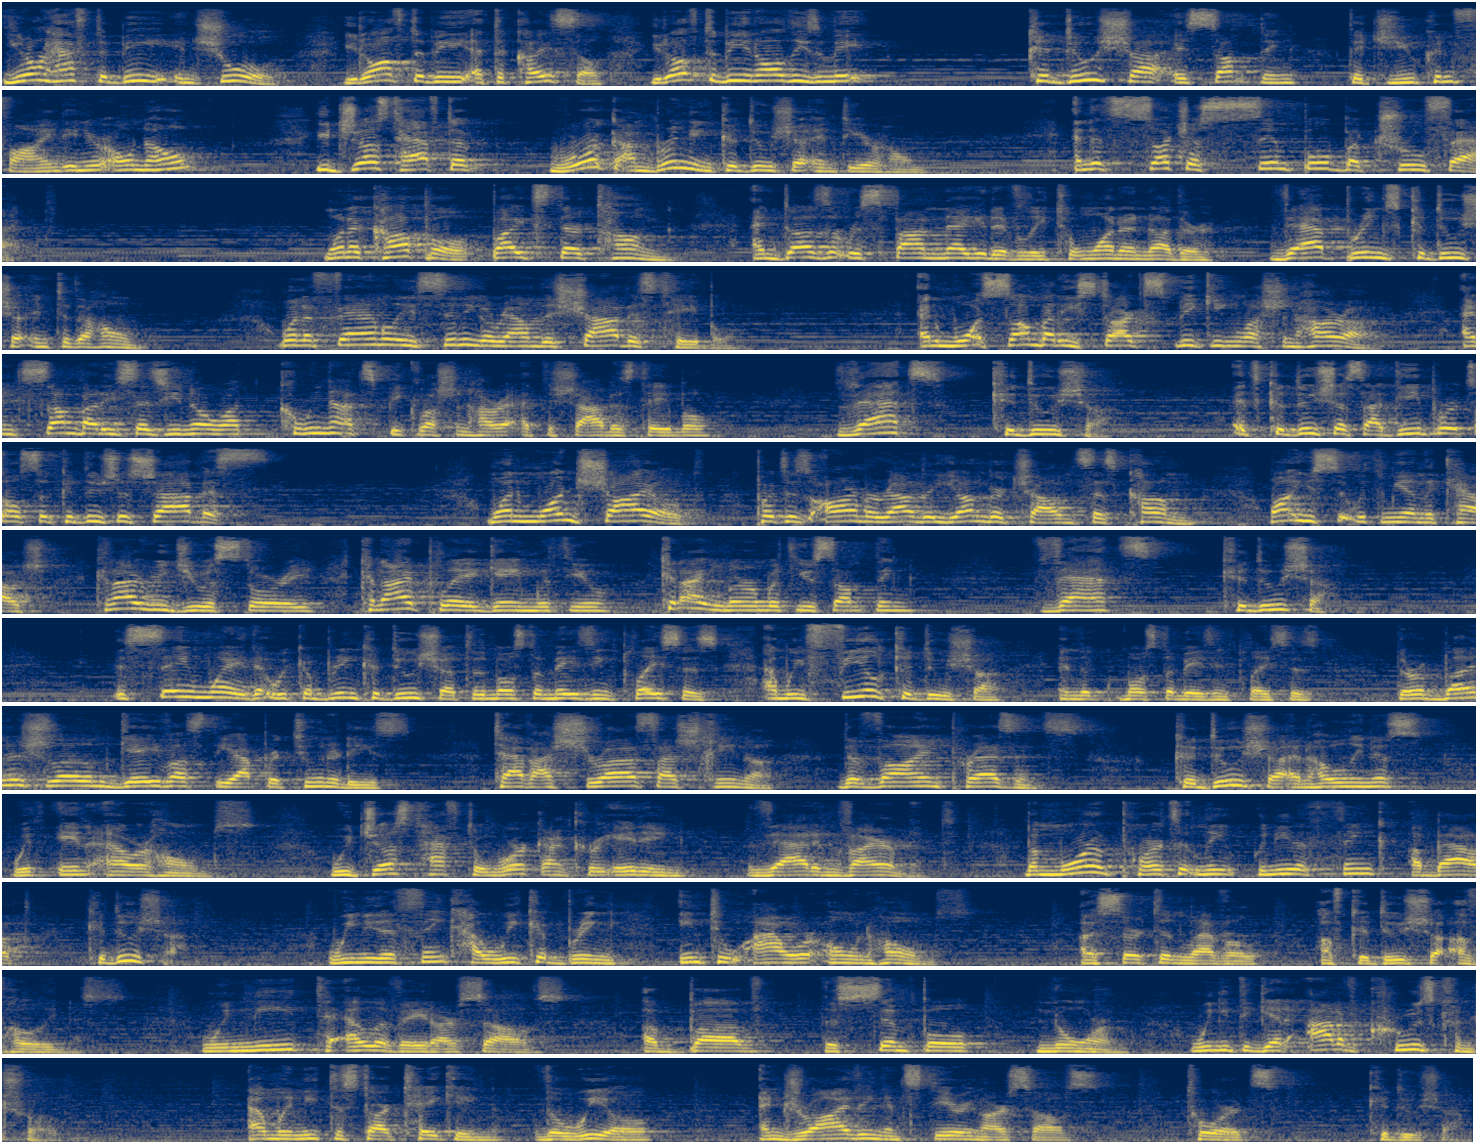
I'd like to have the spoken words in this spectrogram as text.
You don't have to be in shul. You don't have to be at the Kosel. You don't have to be in all these. Ma- Kedusha is something that you can find in your own home. You just have to work on bringing Kedusha into your home. And it's such a simple but true fact. When a couple bites their tongue and doesn't respond negatively to one another, that brings Kedusha into the home. When a family is sitting around the Shabbos table and somebody starts speaking Lashon Hara and somebody says, you know what, can we not speak Lashon Hara at the Shabbos table? That's Kedusha. It's Kedushas Hadibur, it's also Kedusha Shabbos. When one child puts his arm around a younger child and says, Come, why don't you sit with me on the couch? Can I read you a story? Can I play a game with you? Can I learn with you something? That's Kedusha. The same way that we can bring Kedusha to the most amazing places and we feel Kedusha in the most amazing places, the Ribbono Shel Olam gave us the opportunities to have Hashras HaShechina, divine presence, Kedusha, and holiness within our homes. We just have to work on creating that environment. But more importantly, we need to think about Kedusha. We need to think how we could bring into our own homes a certain level of Kedusha, of holiness. We need to elevate ourselves above the simple norm. We need to get out of cruise control and we need to start taking the wheel and driving and steering ourselves towards Kedusha.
